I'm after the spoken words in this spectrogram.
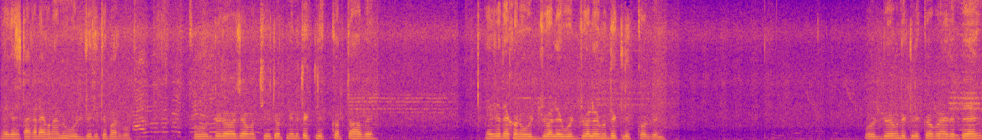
হয়ে গেছে টাকাটা। এখন আমি উইথড্র দিতে পারব। তো উইথড্র দেওয়ার জন্য আমার থ্রি ডট মেনুতে ক্লিক করতে হবে। এই যে দেখুন উইথড্রয়াল এই উইথড্রয়ালের মধ্যে ক্লিক করবেন। উইথড্রয়ালের মধ্যে ক্লিক করবেন এই যে ব্যাঙ্ক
